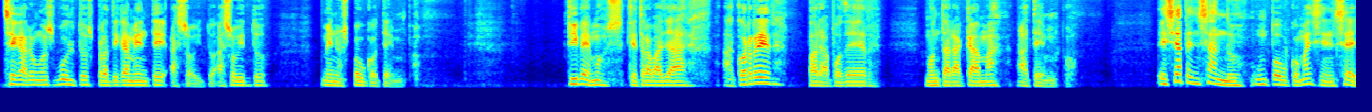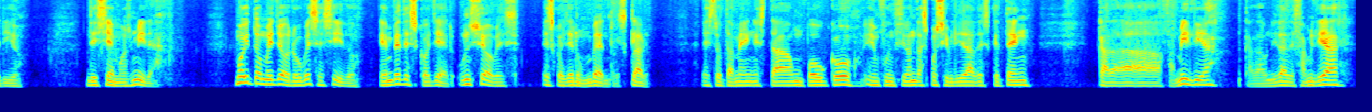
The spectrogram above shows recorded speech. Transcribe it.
chegaron os bultos prácticamente ás oito, ás oito menos pouco tempo. Tivemos que traballar a correr para poder montar a cama a tempo. E xa pensando un pouco máis en serio, dixemos, mira, moito mellor houvese sido que en vez de escoller un xoves, escoller un venres, claro, Isto tamén está un pouco en función das posibilidades que ten cada familia, cada unidade familiar,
